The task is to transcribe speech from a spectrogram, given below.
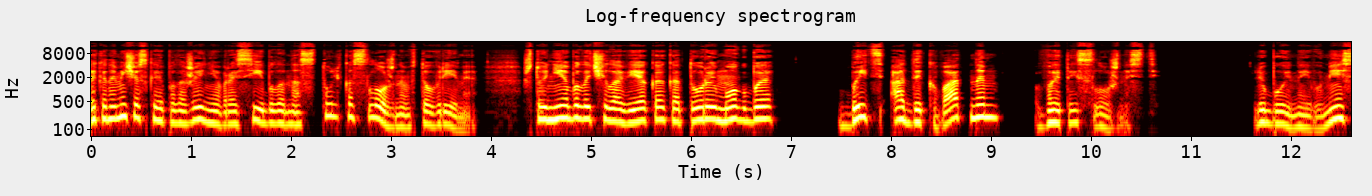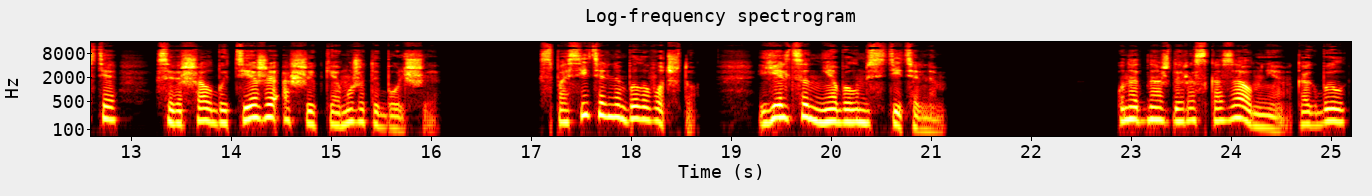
Экономическое положение в России было настолько сложным в то время, что не было человека, который мог бы быть адекватным в этой сложности. Любой на его месте совершал бы те же ошибки, а может и большие. Спасительным было вот что. Ельцин не был мстительным. Он однажды рассказал мне, как был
